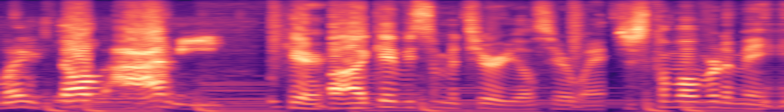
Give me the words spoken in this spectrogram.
my dog army. Here, uh, I'll give you some materials here, Wayne. Just come over to me,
